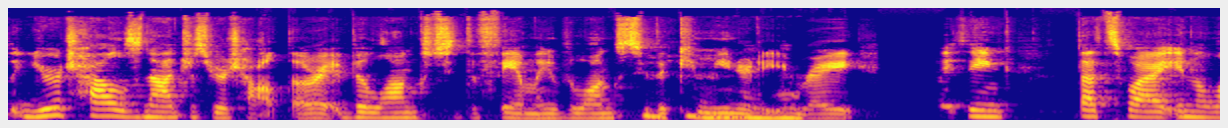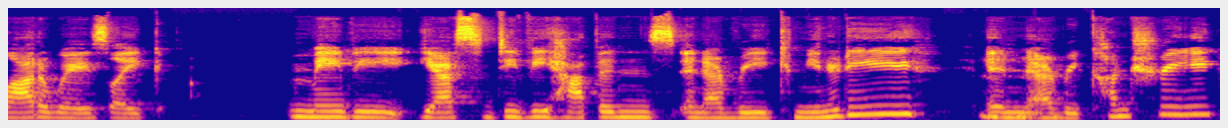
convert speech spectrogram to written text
your child is not just your child though, right? It belongs to the family, it belongs to the mm-hmm. community, mm-hmm. right? I think that's why in a lot of ways, like maybe, yes, DV happens in every community, mm-hmm. in every country,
